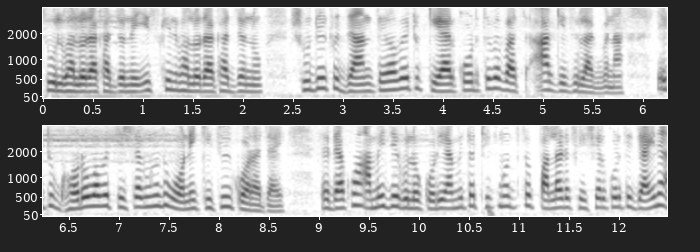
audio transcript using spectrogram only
চুল ভালো রাখার জন্য স্কিন ভালো রাখার জন্য। শুধু একটু জানতে হবে, একটু কেয়ার করতে হবে, বাস আর কিছু লাগবে না। একটু ঘরোয়াভাবে চেষ্টা করলে কিন্তু অনেক কিছুই করা যায়। তাই দেখো, আমি যেগুলো করি, আমি তো ঠিকমতো তো পার্লারে ফেসিয়াল করতে যাই না।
